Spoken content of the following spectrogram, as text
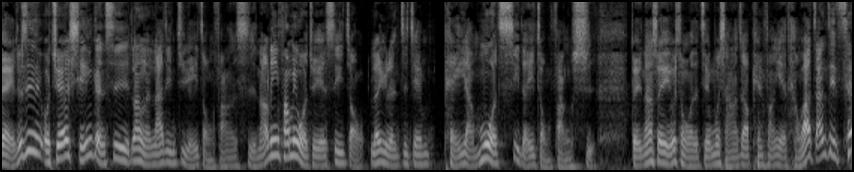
对，就是我觉得谐音梗是让人拉近距离一种方式，然后另一方面，我觉得也是一种人与人之间培养默契的一种方式。对，那所以为什么我的节目想要叫偏方夜谈？我要讲几次？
